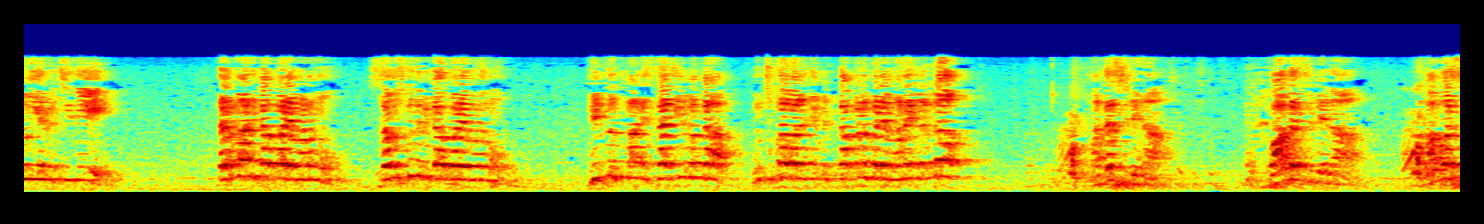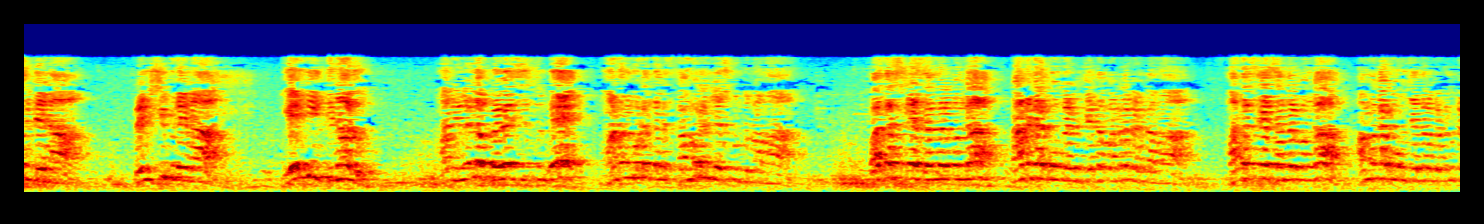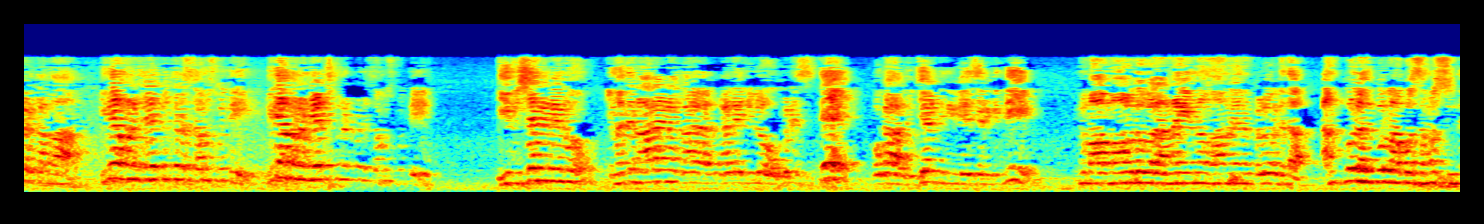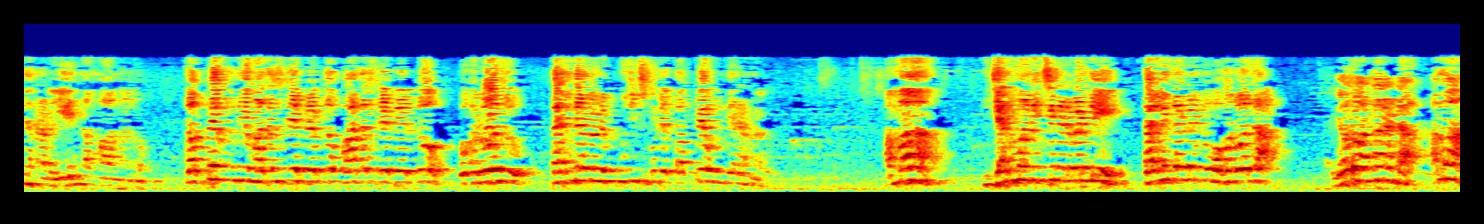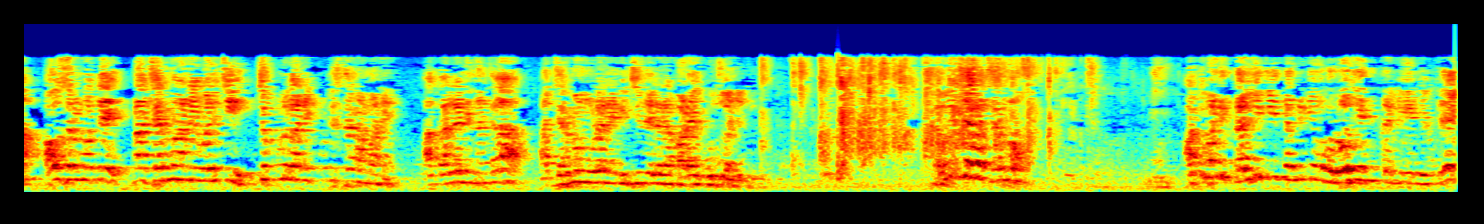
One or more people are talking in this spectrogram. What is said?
New year వచ్చింది. ధర్మాన్ని కాపాడే మనము సంస్కృతిని కాపాడే మనము హిందుత్వాన్ని సజీవంగా ఉంచుకోవాలని చెప్పి తప్పన పడే మన ఇళ్ళలో మదర్స్ డేనా? ఫాదర్స్ డేనా? లవర్స్ డేనా? ఫ్రెండ్షిప్ డేనా? ఏంటి దినాలు? మన ఇళ్ళలో ప్రవేశిస్తుంటే మనం కూడా దాన్ని సమరం చేసుకుంటున్నామా? మదర్స్ డే సందర్భంగా నాన్నగారికి ఒక చేత బట్టలు పెడతామా? మదర్స్ డే సందర్భంగా అమ్మ ఒక చేత పెడతామా ఇదే మనం నేర్పించిన సంస్కృతి. ఇదే మనం నేర్చుకున్నటువంటి సంస్కృతి. ఈ విషయాన్ని నేను ఈ మధ్య నారాయణ కాలేజీలో ఉపదేశిస్తే ఒక విద్యార్థిని వేసరిగింది నువ్వు మా మామూలు వాళ్ళ అన్నయ్యనో మామయ్యనో పిలవరు కదా. అంకుల్ అంకుల్ నాకు సమస్య ఉంది అన్నాడు. ఏందమ్మా? అన్నాను. తప్పే ఉంది. మదర్స్ డే పేరుతో ఫాదర్స్ డే పేరుతో ఒక రోజు తల్లిదండ్రులను పూజించుకుంటే తప్పే ఉంది అని అన్నాడు. అమ్మా జన్మనిచ్చినటువంటి తల్లిదండ్రులకు ఒక రోజా? ఎవరో అన్నారంట అమ్మా అవసరమైతే నా చర్మాన్ని వలిచి చెప్పులుగా నీకు పుట్టిస్తానమ్మా అని. ఆ తల్లిని గంట ఆ చర్మం కూడా నేను ఇచ్చింది కదా పడాయి కూర్చో అని చెప్పి. ఎవరిచ్చారు చర్మం? అటువంటి తల్లికి తండ్రికి ఒక రోజు ఏంటి తల్లి అని చెప్తే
